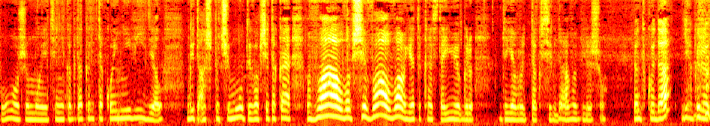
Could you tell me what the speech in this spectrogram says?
боже мой, я тебя никогда, говорит, такое не видел. Говорит, аж почему ты вообще такая, вау, вообще вау, вау. Я такая стою, я говорю, да я вроде так всегда выгляжу. И он такой, да? Я говорю,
